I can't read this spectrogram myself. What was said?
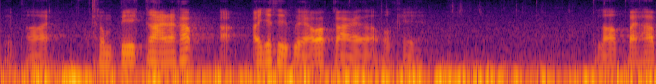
เรียบร้อยโจมตีกายนะครับอะอายสิทธิ์แปลว่ากายแล้วโอเครอไปครับ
